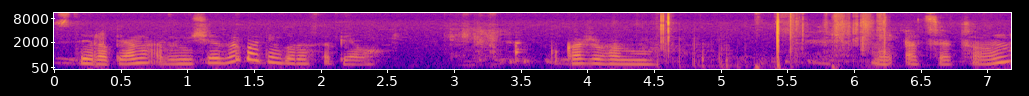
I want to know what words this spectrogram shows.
styropian, aby mi się wygodnie go roztapiało. Pokażę Wam mój aceton.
